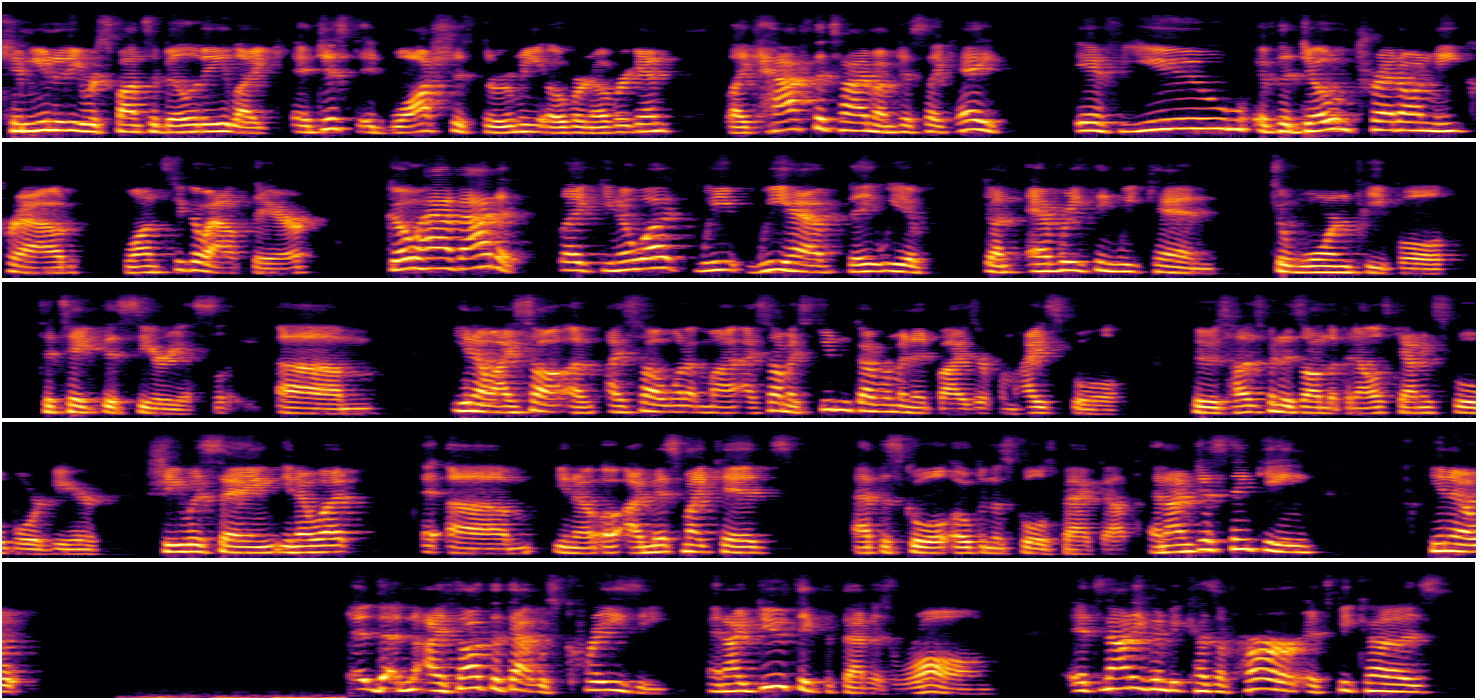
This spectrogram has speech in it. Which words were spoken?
community responsibility. Like it just it washes through me over and over again. Like half the time, I'm just like, hey if you if the don't tread on me crowd wants to go out there go have at it. Like you know what? We we have they we have done everything we can to warn people to take this seriously. Um you know i saw a, i saw one of my i saw my student government advisor from high school whose husband is on the pinellas county school board here. She was saying you know what? Um you know oh, i miss my kids at the school. Open the schools back up. And i'm just thinking you know, I thought that that was crazy. And I do think that that is wrong. It's not even because of her, it's because,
